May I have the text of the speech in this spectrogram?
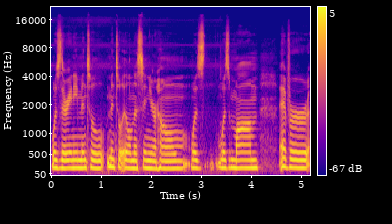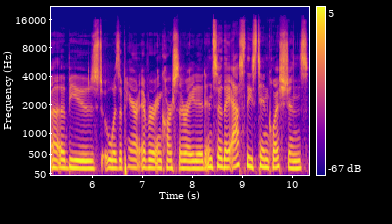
Was there any mental mental illness in your home? Was was mom ever uh, abused? Was a parent ever incarcerated? And so they asked these 10 questions,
